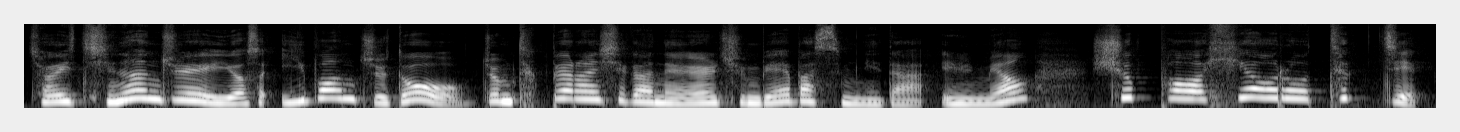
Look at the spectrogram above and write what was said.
저희 지난주에 이어서 이번 주도 좀 특별한 시간을 준비해 봤습니다. 일명 슈퍼 히어로 특집.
